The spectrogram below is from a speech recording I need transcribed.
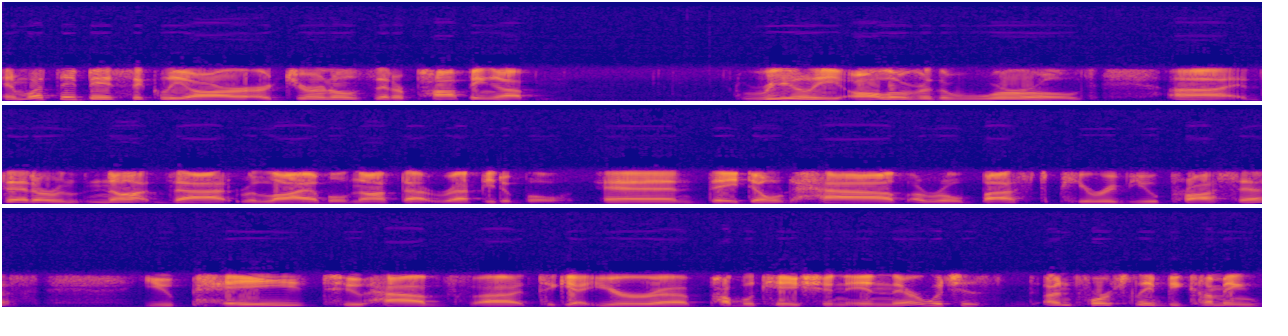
And what they basically are are journals that are popping up really all over the world uh, that are not that reliable, not that reputable, and they don't have a robust peer review process. You pay to have uh, to get your uh, publication in there, which is unfortunately becoming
